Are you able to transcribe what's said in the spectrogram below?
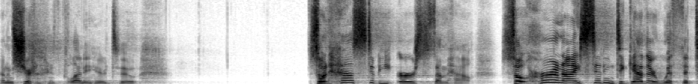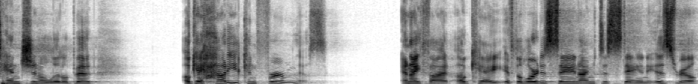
And I'm sure there's plenty here too. So it has to be earth somehow. So her and I sitting together with the tension a little bit. Okay, how do you confirm this? And I thought, okay, if the Lord is saying I'm to stay in Israel,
